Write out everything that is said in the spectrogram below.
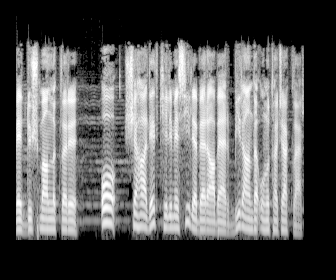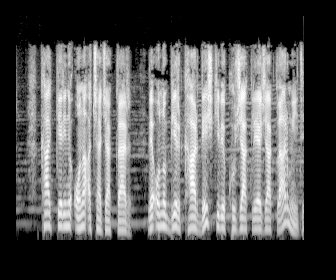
ve düşmanlıkları o şehadet kelimesiyle beraber bir anda unutacaklar. Kalplerini ona açacaklar ve onu bir kardeş gibi kucaklayacaklar mıydı?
